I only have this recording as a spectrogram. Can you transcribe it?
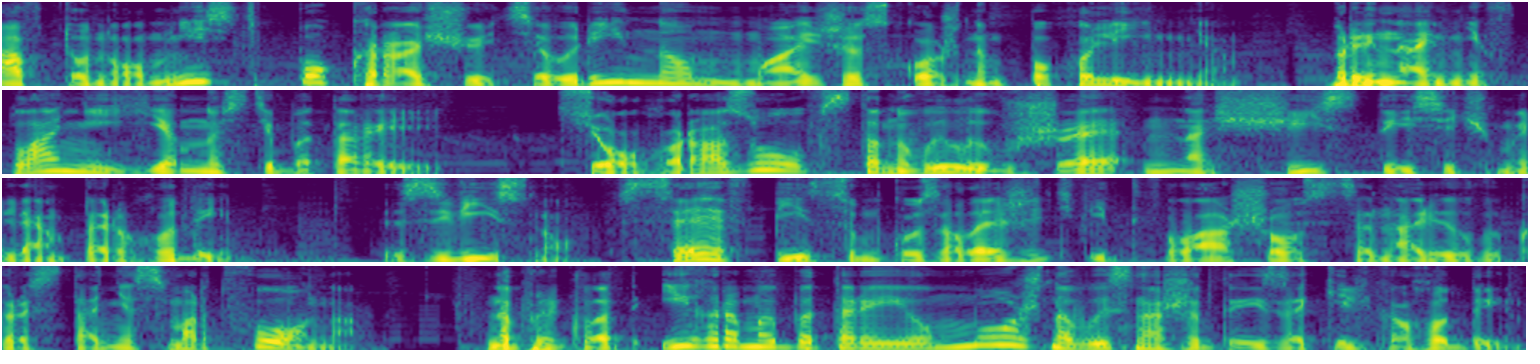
Автономність покращується у Reno майже з кожним поколінням, принаймні в плані ємності батареї. Цього разу встановили вже на 6000 мАч. Звісно, все в підсумку залежить від вашого сценарію використання смартфона. Наприклад, іграми батарею можна виснажити і за кілька годин,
